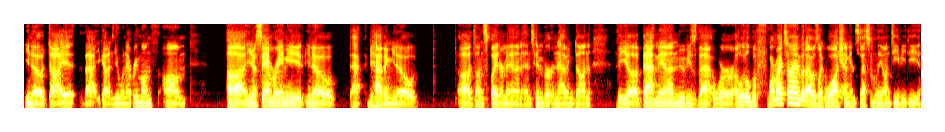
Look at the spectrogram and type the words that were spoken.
you know, diet that you got a new one every month. Um, uh, you know, Sam Raimi, you know, ha- having, you know, uh, done Spider Man and Tim Burton having done the uh, Batman movies that were a little before my time, but I was like watching yeah. incessantly on DVD.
